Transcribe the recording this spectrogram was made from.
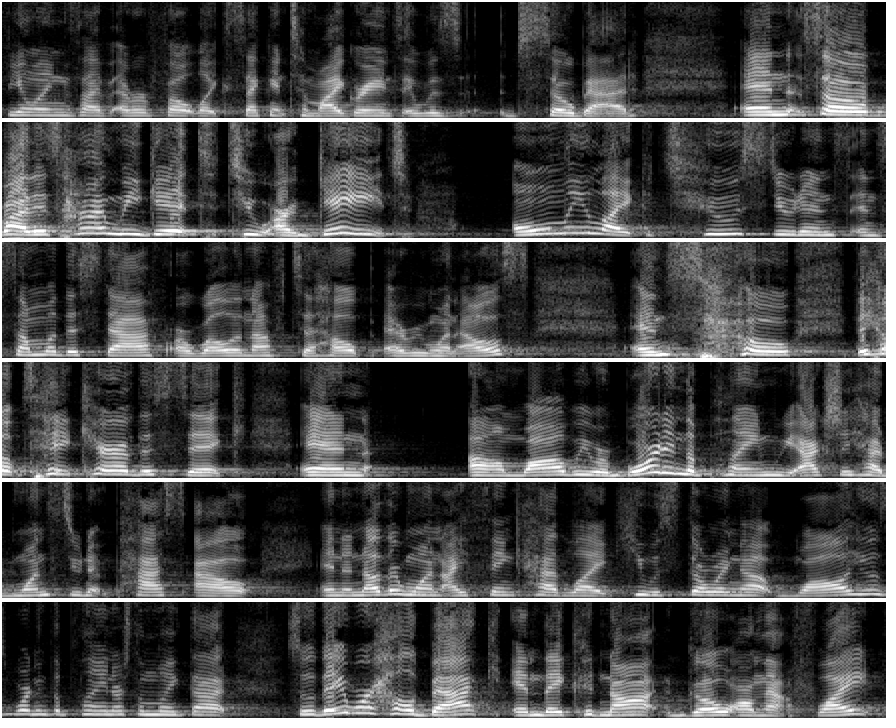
feelings I've ever felt, like second to migraines. It was so bad. And so by the time we get to our gate, only like two students and some of the staff are well enough to help everyone else. And so they help take care of the sick. And um, while we were boarding the plane, we actually had one student pass out, and another one, I think, had like he was throwing up while he was boarding the plane or something like that. So they were held back and they could not go on that flight.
